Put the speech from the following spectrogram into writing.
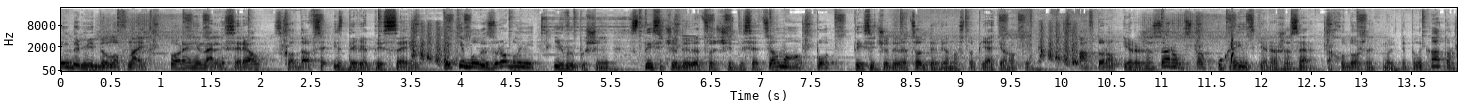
In the Middle of Night. Оригінальний серіал складався із 9 серій, які були зроблені і випущені з 1967 по 1995 роки. Автором і режисером став український режисер та художник-мультиплікатор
